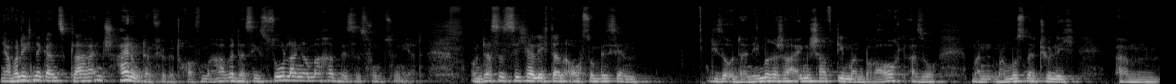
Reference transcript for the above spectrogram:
Ja, weil ich eine ganz klare Entscheidung dafür getroffen habe, dass ich es so lange mache, bis es funktioniert. Und das ist sicherlich dann auch so ein bisschen diese unternehmerische Eigenschaft, die man braucht. Also man, man muss natürlich ähm,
